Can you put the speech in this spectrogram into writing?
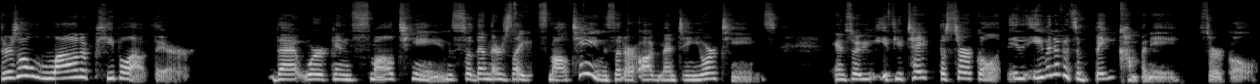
There's a lot of people out there that work in small teams. So then there's like small teams that are augmenting your teams. And so if you take the circle, even if it's a big company circle,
